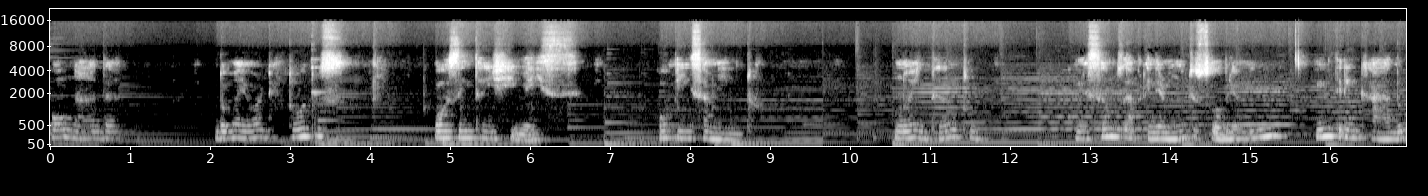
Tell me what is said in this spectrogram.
ou nada do maior de todos os intangíveis, o pensamento. No entanto, começamos a aprender muito sobre o intrincado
